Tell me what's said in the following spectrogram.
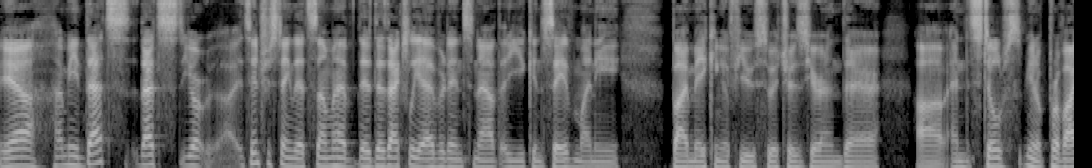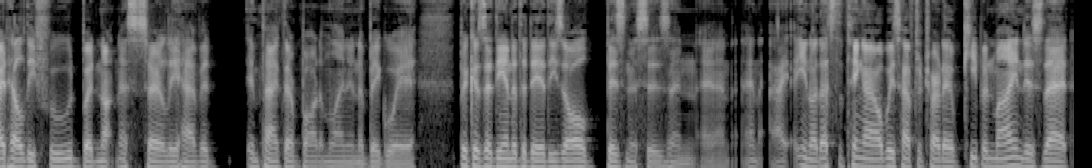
Yeah, I mean that's that's your. It's interesting that some have. There's actually evidence now that you can save money by making a few switches here and there, uh, and still you know provide healthy food, but not necessarily have it impact their bottom line in a big way. Because at the end of the day, these are all businesses, and and and I you know that's the thing I always have to try to keep in mind is that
